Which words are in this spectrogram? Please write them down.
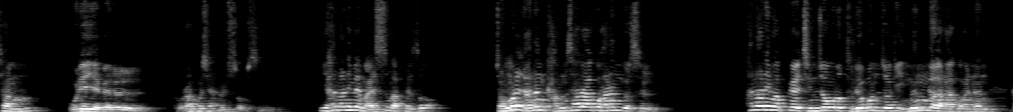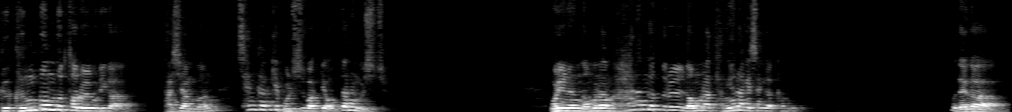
참 우리의 예배를 돌아보지 않을 수 없습니다. 이 하나님의 말씀 앞에서 정말 나는 감사라고 하는 것을 하나님 앞에 진정으로 드려본 적이 있는가라고 하는 그 근본부터를 우리가 다시 한번 생각해 볼 수밖에 없다는 것이죠. 우리는 너무나 많은 것들을 너무나 당연하게 생각합니다. 뭐 내가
